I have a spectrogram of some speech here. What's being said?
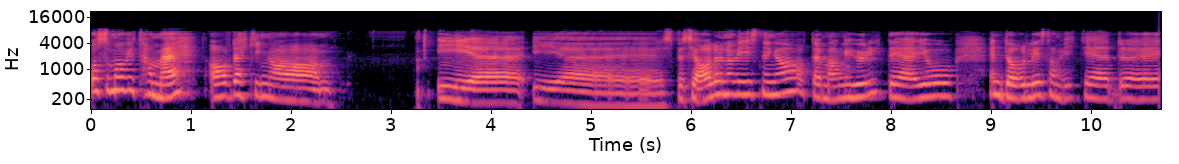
Og så må vi ta med avdekkinga i, i uh, spesialundervisninga, at det er mange hull. Det er jo en dårlig samvittighet uh,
